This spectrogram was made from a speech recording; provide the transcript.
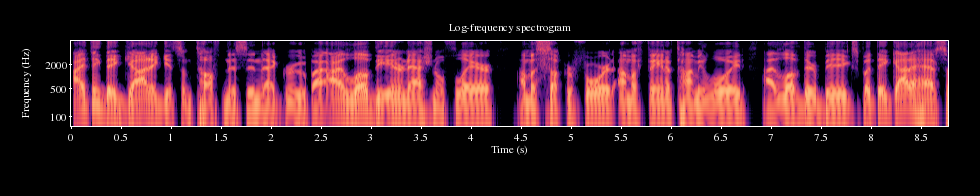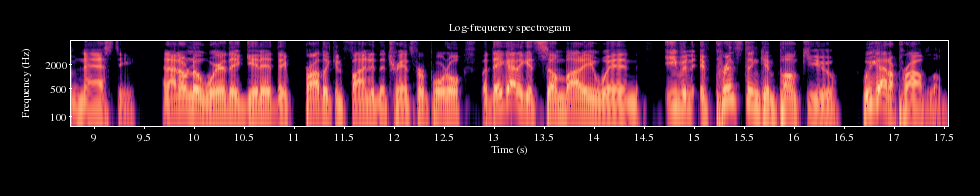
I think they got to get some toughness in that group. I, I love the international flair. I'm a sucker for it. I'm a fan of Tommy Lloyd. I love their bigs, but they got to have some nasty. And I don't know where they get it. They probably can find it in the transfer portal, but they got to get somebody when even if Princeton can punk you, we got a problem.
